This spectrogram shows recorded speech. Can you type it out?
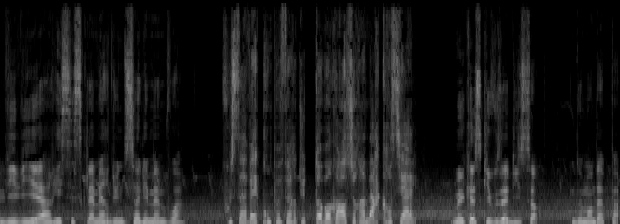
Vivi et Harry s'exclamèrent d'une seule et même voix. Vous savez qu'on peut faire du toboggan sur un arc-en-ciel Mais qu'est-ce qui vous a dit ça? demanda Pa.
